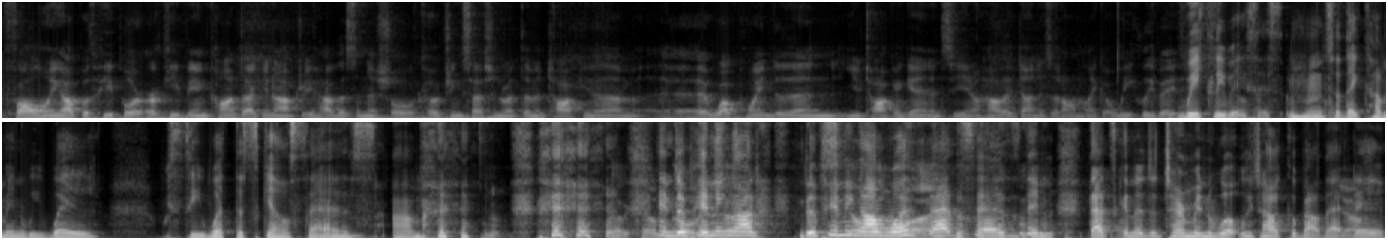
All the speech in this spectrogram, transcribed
following up with people or, or keeping in contact? You know, after you have this initial coaching session with them and talking to them, at what point do then you talk again and see you know how they've done? Is it on like a weekly basis? Weekly basis. hmm So they come in, we weigh, we see what the scale says. Um, and depending on depending Scale on what that says then that's going to determine what we talk about that Yeah. day.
